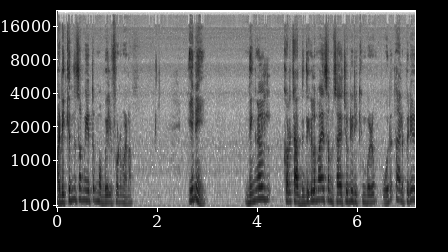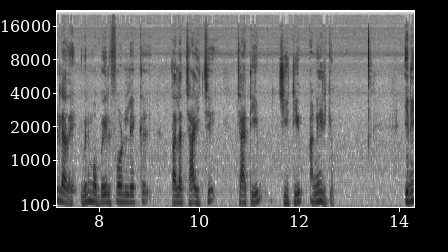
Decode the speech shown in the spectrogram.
പഠിക്കുന്ന സമയത്തും മൊബൈൽ ഫോൺ വേണം. ഇനി നിങ്ങൾ കുറച്ച് അതിഥികളുമായി സംസാരിച്ചുകൊണ്ടിരിക്കുമ്പോഴും ഒരു താല്പര്യമില്ലാതെ ഇവൻ മൊബൈൽ ഫോണിലേക്ക് തല ചായ്ച്ച് ചാറ്റിയും ചീറ്റിയും അങ്ങനെ ഇരിക്കും. ഇനി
